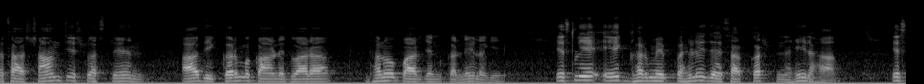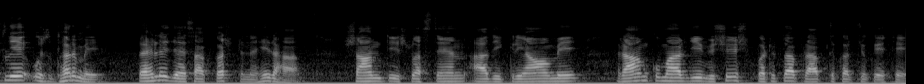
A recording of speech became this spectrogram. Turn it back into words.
तथा शांति स्वस्थयन आदि कर्म कांड द्वारा धनोपार्जन करने लगे। इसलिए एक घर में पहले जैसा कष्ट नहीं रहा इसलिए उस घर में पहले जैसा कष्ट नहीं रहा। शांति स्वस्थयन आदि क्रियाओं में राम कुमार जी विशेष पटुता प्राप्त कर चुके थे।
